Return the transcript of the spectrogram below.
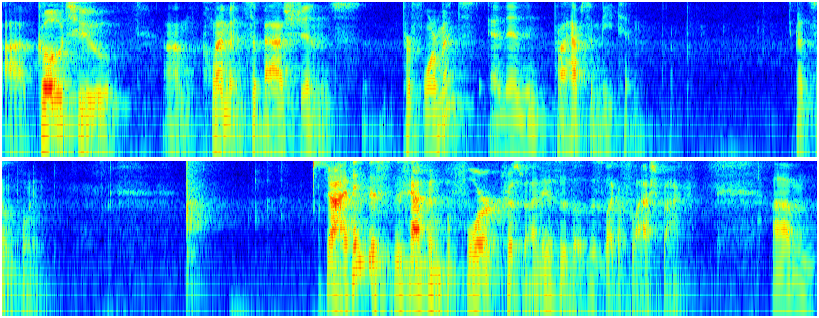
uh, go to um, Clement Sebastian's performance and then perhaps meet him at some point. Yeah, I think this this happened before Christmas. I think this is a, this is like a flashback. Um,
